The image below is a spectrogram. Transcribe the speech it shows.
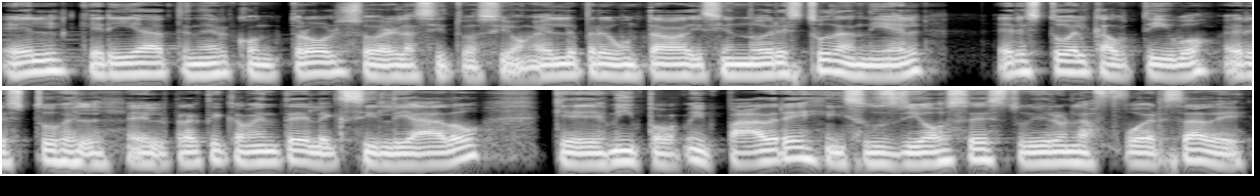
él quería tener control sobre la situación. Él le preguntaba diciendo, ¿eres tú Daniel? Eres tú el cautivo, eres tú el, prácticamente el exiliado, que mi, mi, padre y sus dioses tuvieron la fuerza de,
